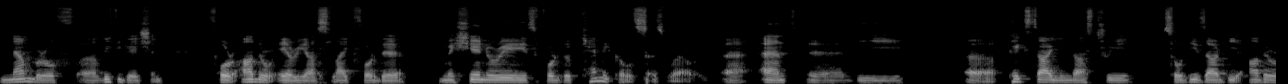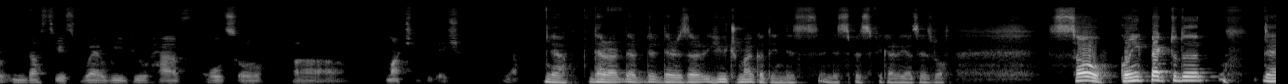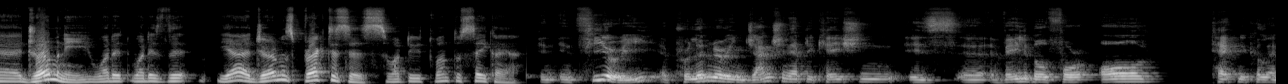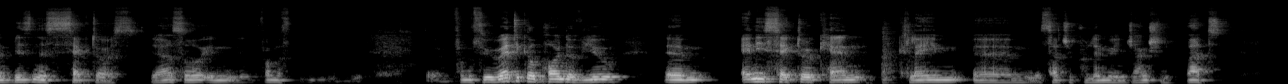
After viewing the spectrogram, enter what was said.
number of litigation for other areas, like for the machineries, for the chemicals as well, uh, and uh, the uh, textile industry. So these are the other industries where we do have also uh, much litigation. Yeah. Yeah, there are there, there is a huge market in this in this specific areas as well. So going back to the uh, Germany, what it what is the yeah German's practices? What do you want to say, Kaya? In in theory, a preliminary injunction application is uh, available for all technical and business sectors. Yeah, so in from a from a theoretical point of view, um, any sector can claim um, such a preliminary injunction. But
